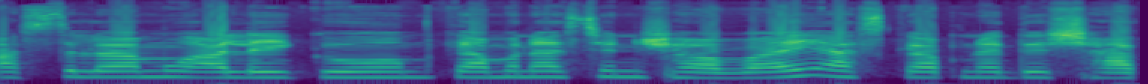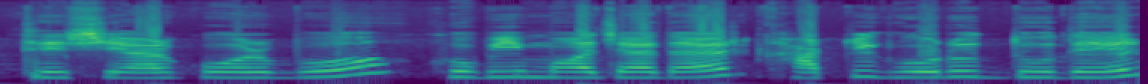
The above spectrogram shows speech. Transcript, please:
আসসালামু আলাইকুম। কেমন আছেন সবাই? আজকে আপনাদের সাথে শেয়ার করব খুবই মজাদার খাঁটি গরুর দুধের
